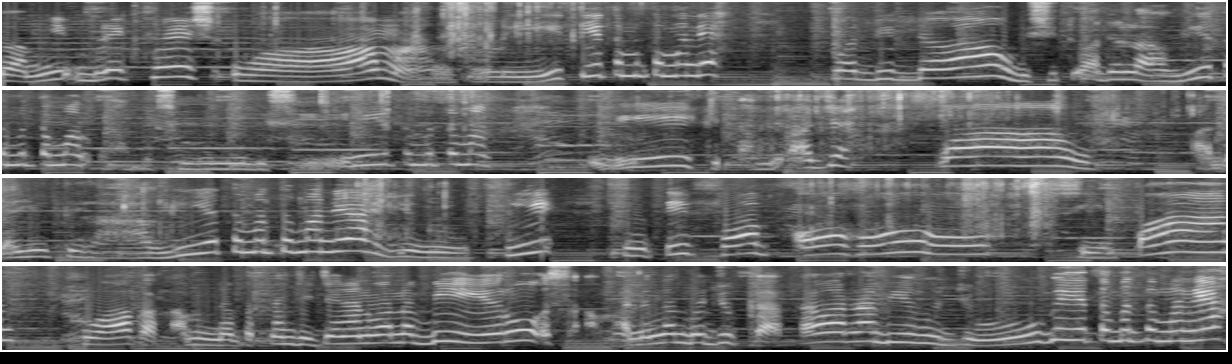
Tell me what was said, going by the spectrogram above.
Gummy breakfast. Wah mantul ya teman-teman ya Wadidaw, di situ ada lagi ya teman-teman. Wah, bersembunyi di sini teman-teman. Jadi kita ambil aja. Wow, ada Yupi lagi ya teman-teman ya. Yupi, Yupi Fab. Oh, simpan. Wah, kakak mendapatkan jajanan warna biru sama dengan baju kakak warna biru juga ya teman-teman ya.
